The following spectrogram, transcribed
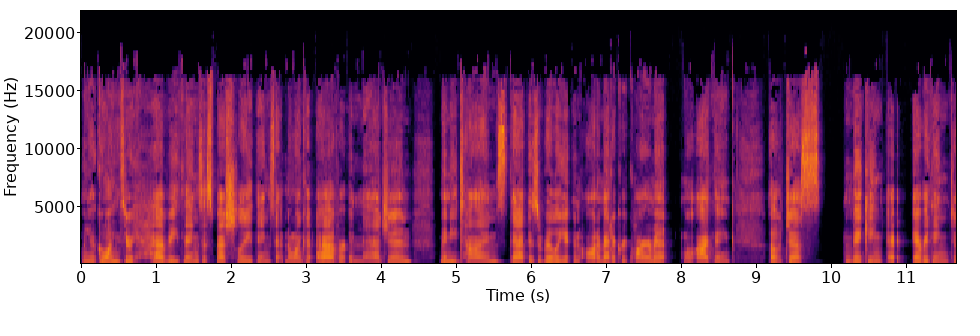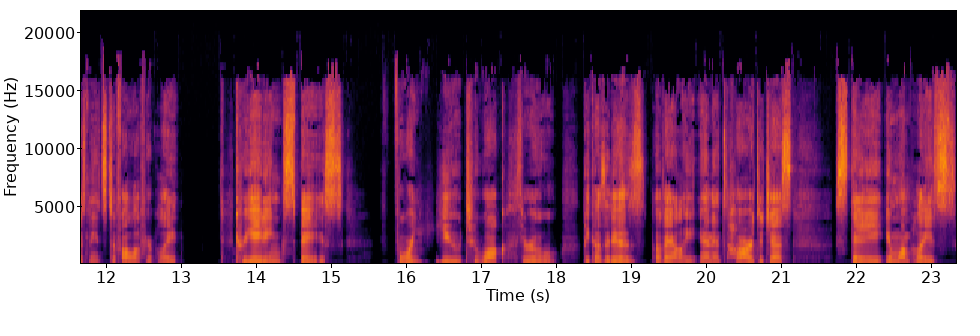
When you're going through heavy things, especially things that no one could ever imagine, many times that is really an automatic requirement. Well, I think of just making everything just needs to fall off your plate. Creating space for you to walk through because it is a valley and it's hard to just stay in one place.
